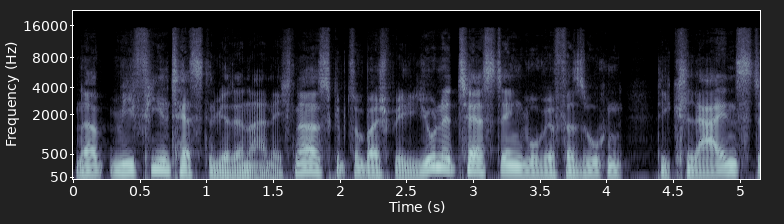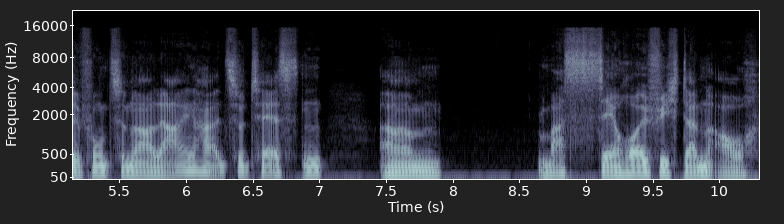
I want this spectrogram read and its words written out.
ne, wie viel testen wir denn eigentlich? Ne? Es gibt zum Beispiel Unit-Testing, wo wir versuchen, die kleinste funktionale Einheit zu testen, ähm, was sehr häufig dann auch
